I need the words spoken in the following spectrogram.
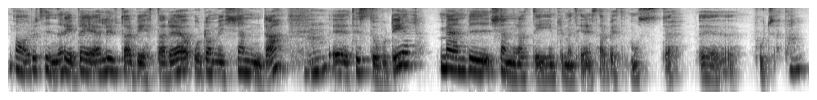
ja, rutiner är väl utarbetade och de är kända mm. eh, till stor del. Men vi känner att det implementeringsarbetet måste eh, fortsätta. Mm.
